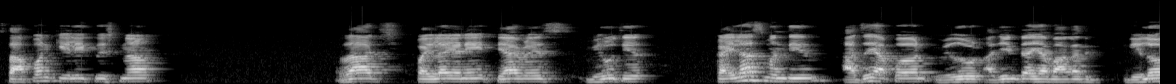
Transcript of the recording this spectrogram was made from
स्थापन केली कृष्ण राज पहिला याने त्यावेळेस वेरूळचे कैलास मंदिर आजही आपण वेरूळ अजिंठा या भागात गेलो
